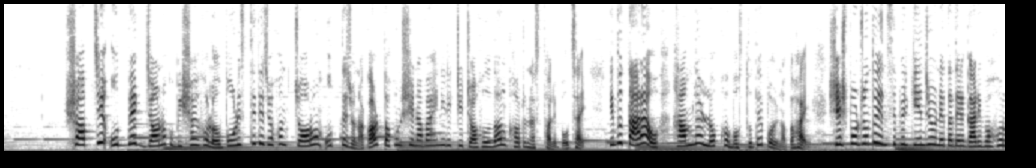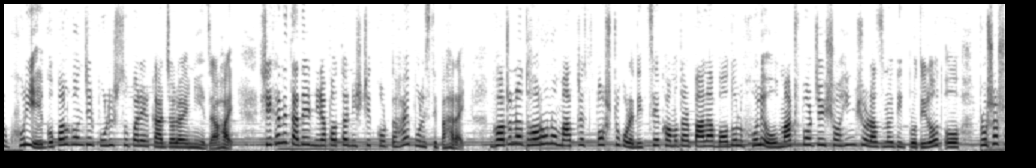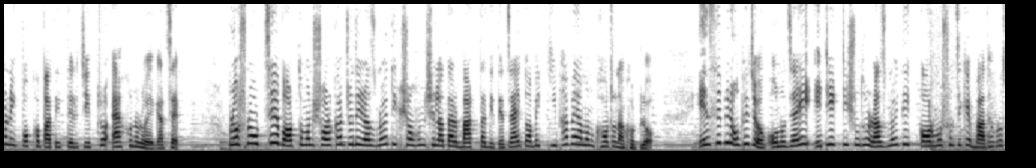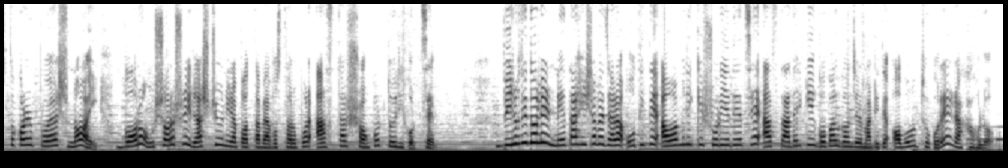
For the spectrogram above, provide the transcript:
সবচেয়ে উদ্বেগজনক বিষয় হলো, পরিস্থিতি যখন চরম উত্তেজনাকর, তখন সেনাবাহিনীর একটি টহল দল ঘটনাস্থলে পৌঁছায়। কিন্তু তারাও হামলার লক্ষ্য বস্তুতে পরিণত হয়। শেষ পর্যন্ত এনসিপির কেন্দ্রীয় নেতাদের গাড়িবহর ঘুরিয়ে গোপালগঞ্জের পুলিশ সুপারের কার্যালয়ে নিয়ে যাওয়া হয়। সেখানে তাদের নিরাপত্তা নিশ্চিত করতে হয় পুলিশি পাহারায় ঘটনার ধরন ও মাত্রা স্পষ্ট করে দিচ্ছে, ক্ষমতার পালা বদল হলেও মাঠ পর্যায়ে সহিংস রাজনৈতিক প্রতিরোধ ও প্রশাসনিক পক্ষপাতিত্বের চিত্র এখনও রয়ে গেছে। প্রশ্ন উঠছে, বর্তমান সরকার যদি রাজনৈতিক সহনশীলতার বার্তা দিতে চায়, তবে কীভাবে এমন ঘটনা ঘটল? এনসিপির অভিযোগ অনুযায়ী, এটি একটি শুধু রাজনৈতিক কর্মসূচিকে বাধাগ্রস্ত করার প্রয়াস নয়, বরং সরাসরি রাষ্ট্রীয় নিরাপত্তা ব্যবস্থার উপর আস্থার সংকট তৈরি করছে। বিরোধী দলের নেতা হিসাবে যারা অতীতে আওয়ামী লীগকে সরিয়ে দিয়েছে, আজ তাদেরকে গোপালগঞ্জের মাটিতে অবরুদ্ধ করে রাখা হলো।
